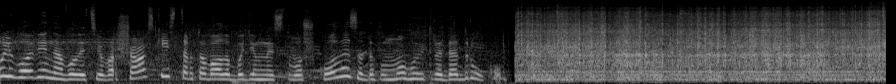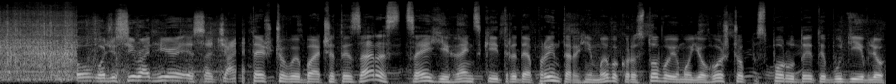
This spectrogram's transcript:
У Львові на вулиці Варшавській стартувало будівництво школи за допомогою 3D-друку. What you see right here is a giant Те, що ви бачите зараз, це гігантський 3D-принтер, і ми використовуємо його, щоб спорудити будівлю.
